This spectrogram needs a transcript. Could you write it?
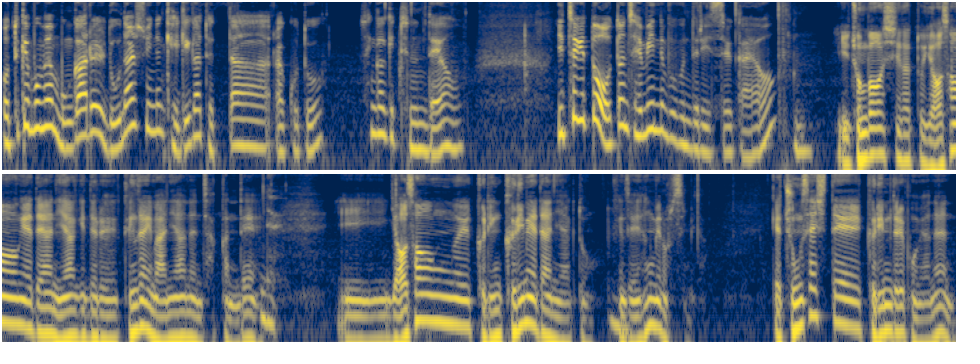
어떻게 보면 뭔가를 논할 수 있는 계기가 됐다라고도 생각이 드는데요. 이 책에 또 어떤 재미있는 부분들이 있을까요? 음. 이 존버거 씨가 또 여성에 대한 이야기들을 굉장히 많이 하는 작가인데 네. 이 여성을 그린 그림에 대한 이야기도 굉장히 흥미롭습니다. 중세 시대 그림들을 보면은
